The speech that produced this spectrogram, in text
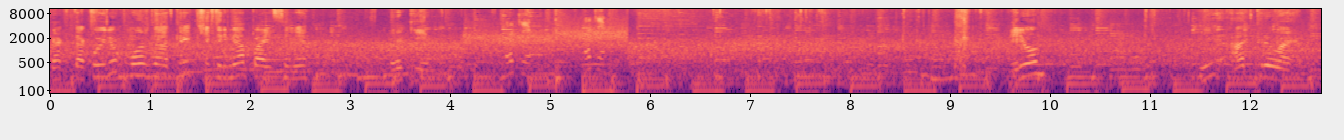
Как такой люк можно открыть четырьмя пальцами руки. Окей. Окей. Берем и открываем.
